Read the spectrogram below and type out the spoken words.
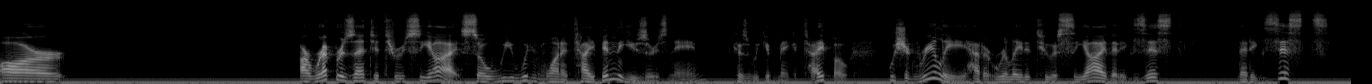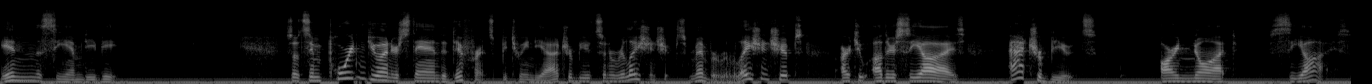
are are represented through CIs. So we wouldn't want to type in the user's name because we could make a typo. We should really have it related to a CI that exists that exists in the CMDB. So it's important to understand the difference between the attributes and relationships. Remember, relationships are to other CIs. Attributes are not CIs.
